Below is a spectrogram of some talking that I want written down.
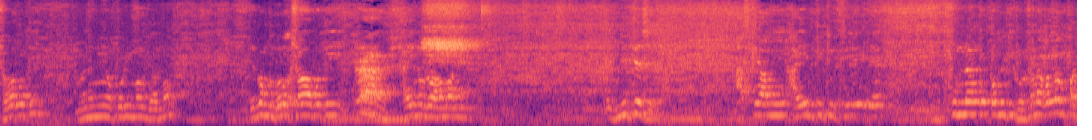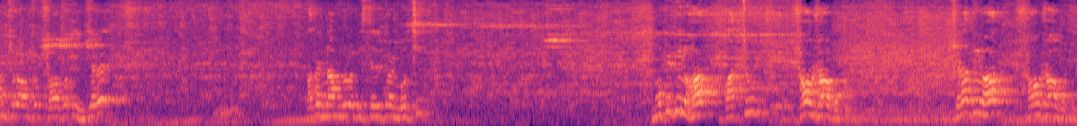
সভাপতি মাননীয় পরিমল বর্মন এবং ব্লক সভাপতি শাহিনুর রহমান নির্দেশে আজকে আমি আইএনটিটিউসি এর পূর্ণাঙ্গ কমিটি ঘোষণা করলাম পানিছড়া অঞ্চল সভাপতি হিসেবে। তাদের নামগুলো বিস্তারিত আমি বলছি। মফিদুল হক বাচ্চু সহসভাপতি। সিরাজুল হক সহসভাপতি।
